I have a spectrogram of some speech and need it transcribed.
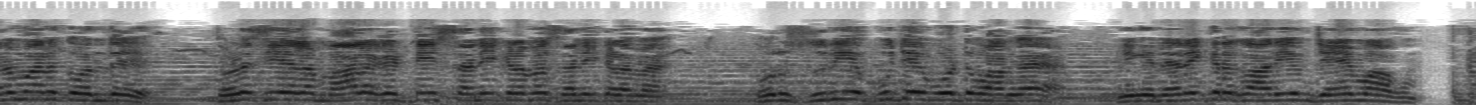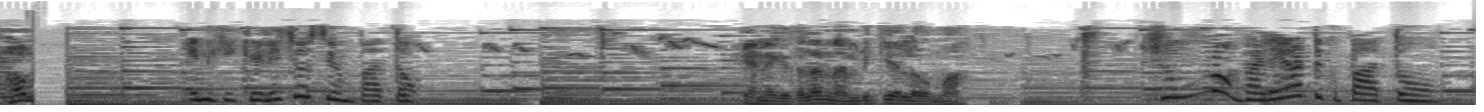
அனுமானுக்கு வந்து துளசி இலை மாலை கட்டி சனிக்கிழமை சனிக்கிழமை. ஒரு சிறிய பூஜை போட்டு வாங்க. நீங்க நினைக்கிற காரியம் ஜெயமாகும். இன்னைக்கு கிளி ஜோசியம் பார்த்தோம். எனக்கு இதெல்லாம் நம்பிக்கை இல்ல உமா. சும்மா விளையாட்டுக்கு பார்த்தோம்.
